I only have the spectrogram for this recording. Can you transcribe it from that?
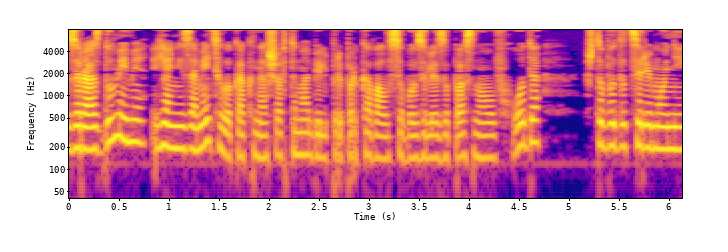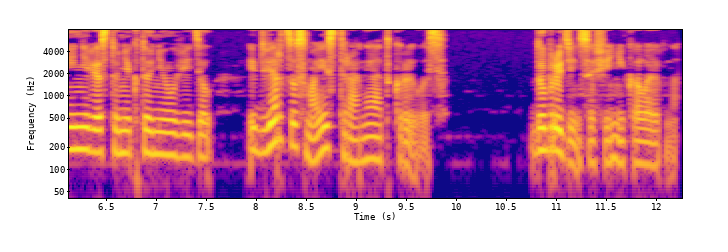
За раздумьями я не заметила, как наш автомобиль припарковался возле запасного входа, чтобы до церемонии невесту никто не увидел, и дверца с моей стороны открылась. «Добрый день, София Николаевна».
